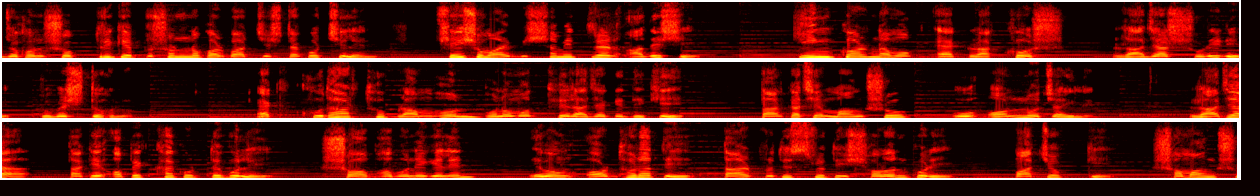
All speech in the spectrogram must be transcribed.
যখন শক্তিকে প্রসন্ন করবার চেষ্টা করছিলেন, সেই সময় বিশ্বামিত্রের আদেশে কিঙ্কর নামক এক রাক্ষস রাজার শরীরে প্রবিষ্ট হল। এক ক্ষুধার্থ ব্রাহ্মণ বনমধ্যে রাজাকে দেখে তার কাছে মাংস ও অন্ন চাইলেন। রাজা তাকে অপেক্ষা করতে বলে স্বভবনে গেলেন এবং অর্ধরাতে তার প্রতিশ্রুতি স্মরণ করে পাচককে সমাংস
